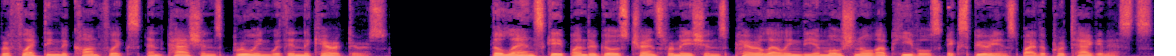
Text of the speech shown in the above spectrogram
reflecting the conflicts and passions brewing within the characters. The landscape undergoes transformations paralleling the emotional upheavals experienced by the protagonists.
